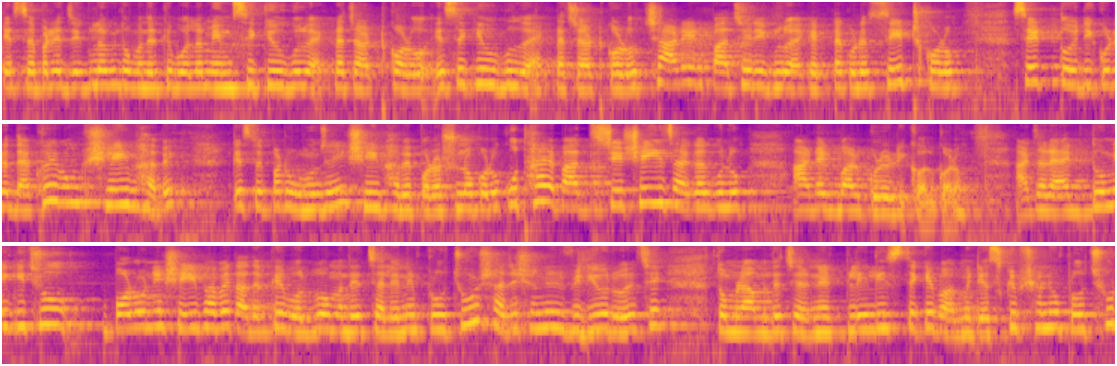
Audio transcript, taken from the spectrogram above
টেস্ট পেপারে যেগুলো আমি তোমাদেরকে বললাম এমসিকিউগুলো একটা চার্ট করো এসএকিউগুলো একটা চার্ট করো, চারের পাঁচের এগুলো এক একটা করে সেট করো সেট তৈরি করে দেখো এবং সেইভাবে টেস্ট পেপার অনুযায়ী সেইভাবে পড়াশোনা করো। কোথায় বাদছে সেই জায়গাগুলো আরেকবার করে রিকল করো। আর যারা একদমই কিছু পড়োনি, সেইভাবে তাদেরকে বলব, আমাদের চ্যানেলে প্রচুর সাজেশনের ভিডিও রয়েছে। তোমরা আমাদের চ্যানেলের প্লেলিস্ট থেকে বা আমি ডেসক্রিপশনেও প্রচুর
